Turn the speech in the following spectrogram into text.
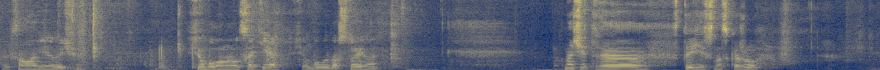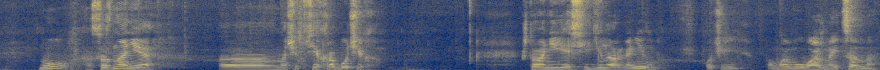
Александру Владимировичу. Все было на высоте, все было достойно. Значит, э, тезисно скажу. Ну, осознание э, значит, всех рабочих, что они есть единый организм, очень, по-моему, важно и ценно.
